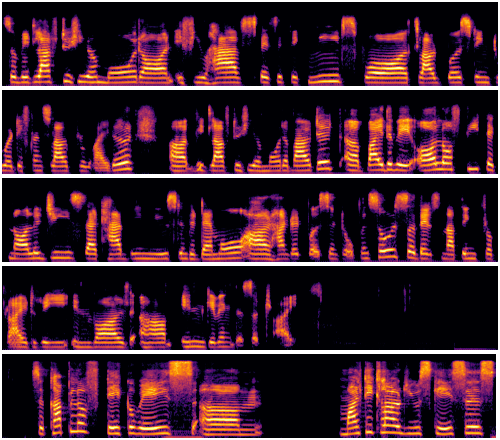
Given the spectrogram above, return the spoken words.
So we'd love to hear more on if you have specific needs for cloud bursting to a different cloud provider. Uh, we'd love to hear more about it. Uh, by the way, all of the technologies that have been used in the demo are 100% open source. So there's nothing proprietary involved um, in giving this a try. So a couple of takeaways um, multi-cloud use cases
